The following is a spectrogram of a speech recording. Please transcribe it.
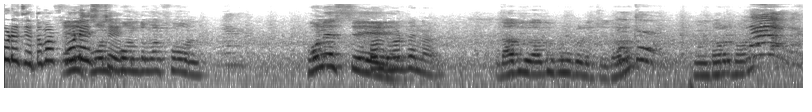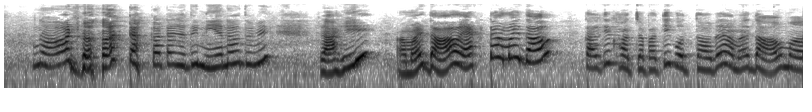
করেছে তোমার ফোন এসছে। ফোন তোমার ফোন। ফোন এসছে। ফোন ধরবে না। দাদু দাদু ফোন করেছে ধরো। ধরো ধরো। না না টাকাটা যদি নিয়ে নাও তুমি। রাহি আমায় দাও একটা আমায় দাও। কালকে খরচাপাতি করতে হবে আমায় দাও মা।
